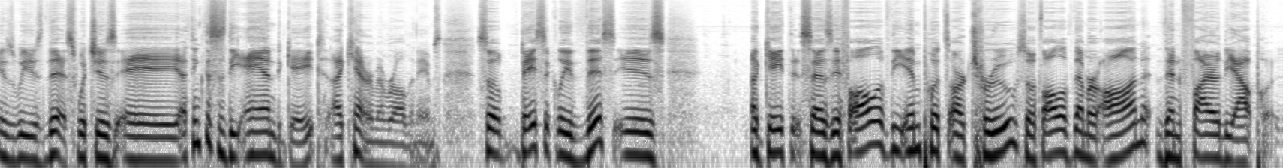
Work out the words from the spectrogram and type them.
is we use this, which is a, I think this is the AND gate. I can't remember all the names. So basically this is a gate that says if all of the inputs are true, so if all of them are on, then fire the output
